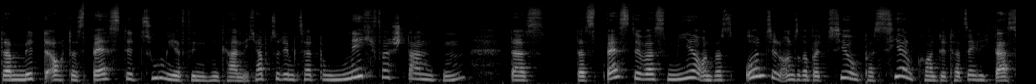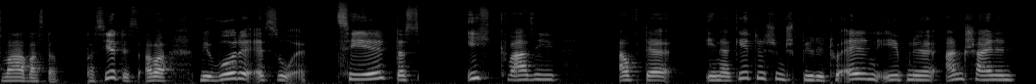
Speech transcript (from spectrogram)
damit auch das Beste zu mir finden kann. Ich habe zu dem Zeitpunkt nicht verstanden, dass das Beste, was mir und was uns in unserer Beziehung passieren konnte, tatsächlich das war, was da passiert ist. Aber mir wurde es so erzählt, dass ich quasi auf der energetischen, spirituellen Ebene anscheinend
